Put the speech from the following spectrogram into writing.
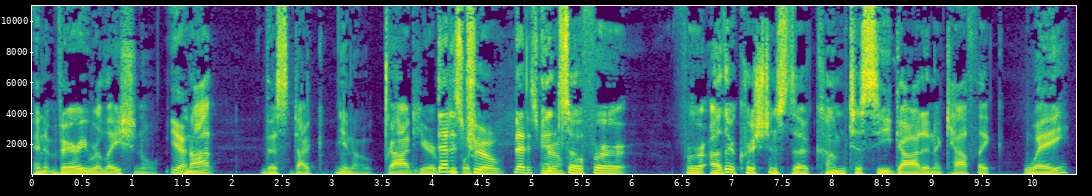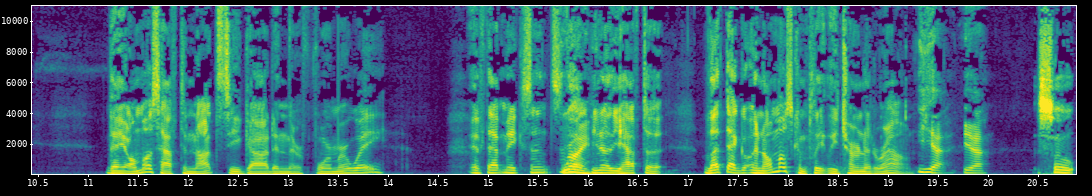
and very relational. Yeah. not this, dic- you know, God here. That is people here. true. That is true. And so for for other Christians to come to see God in a Catholic way, they almost have to not see God in their former way, if that makes sense. Right. You know, you have to let that go and almost completely turn it around. yeah, yeah. So,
